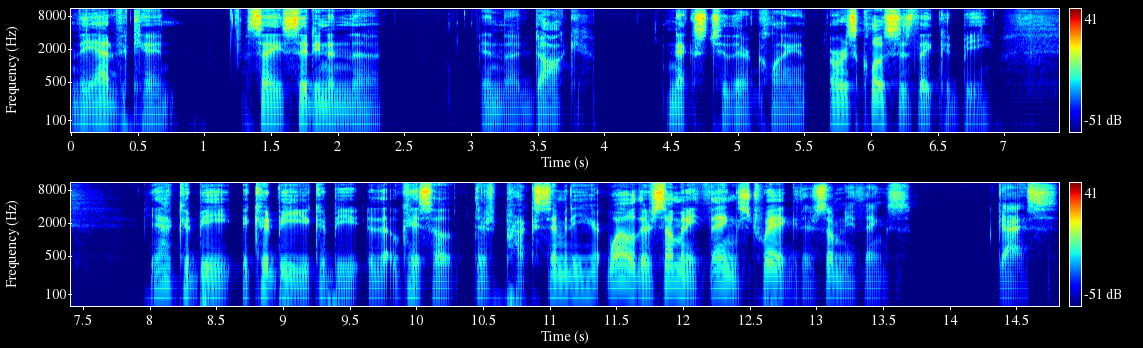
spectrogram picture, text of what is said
the advocate, say, sitting in the in the dock next to their client or as close as they could be. Yeah, it could be. It could be. You could be. Okay, so there's proximity here. Whoa, there's so many things. Twig, there's so many things. Guys,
